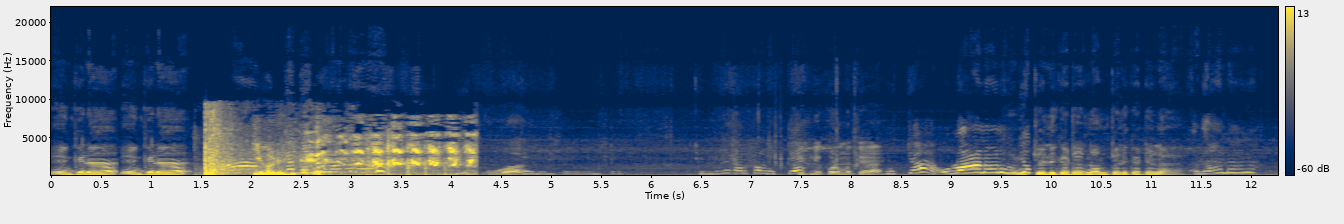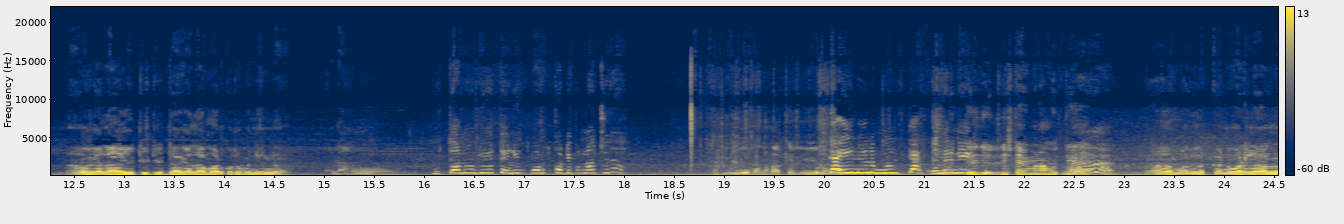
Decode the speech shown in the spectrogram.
ಬೆಂಕಿನ ಬ್ಯಾಂಕಿನ ಕಿಡ್ನಿ ಕೊಡು ಮತ್ತೆ ನಿಮ್ಮ ತಲೆ ಕೆಟ್ಟಿಲ್ಲ ನಮ್ಮ ತಲೆ ಕೆಟ್ಟಿಲ್ಲ ನಾವು ಎಲ್ಲ ಇಟ್ಟಿಟ್ಟಿದ್ದಾಗ ಎಲ್ಲ ಮಾಡ್ಕೊತ ಬಂದಿನ ನಾ. ನೀ ಟೈಮ್ ಮತ್ತೆ ಹಾ. ಮೊದಲು ಕನ್ವರ್ ಲಾಲ್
